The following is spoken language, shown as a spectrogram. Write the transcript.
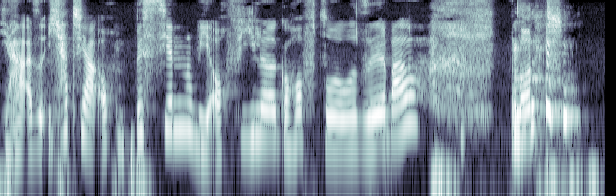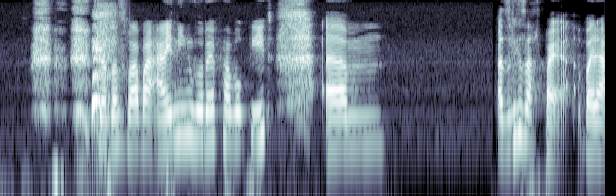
Ja, also ich hatte ja auch ein bisschen, wie auch viele, gehofft, so Silber, blond. ich glaube, das war bei einigen so der Favorit. Ähm, also wie gesagt, bei, bei der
